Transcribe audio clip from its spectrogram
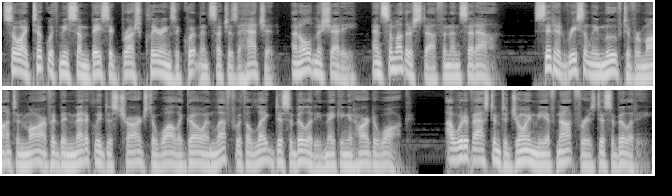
So I took with me some basic brush clearings equipment such as a hatchet, an old machete, and some other stuff and then set out. Sid had recently moved to Vermont and Marv had been medically discharged a while ago and left with a leg disability making it hard to walk. I would have asked him to join me if not for his disability.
